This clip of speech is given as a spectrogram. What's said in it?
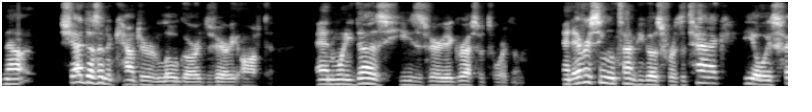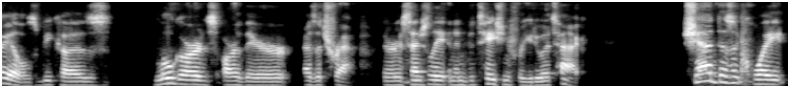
Now, Shad doesn't encounter low guards very often, and when he does, he's very aggressive towards them. And every single time he goes for his attack, he always fails because low guards are there as a trap. They're essentially an invitation for you to attack. Shad doesn't quite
